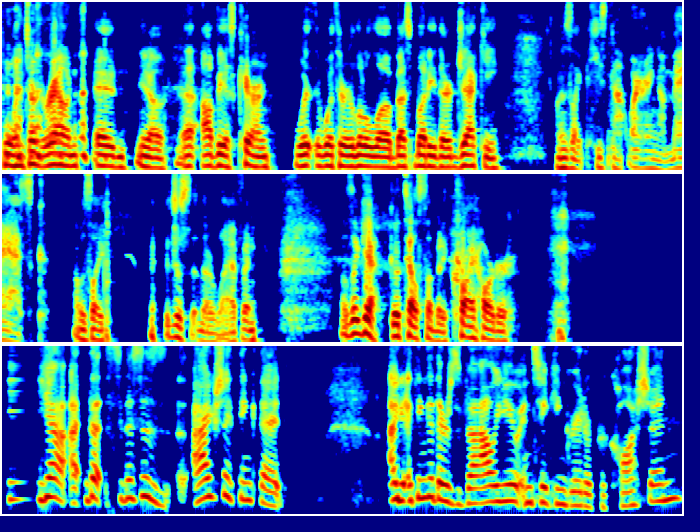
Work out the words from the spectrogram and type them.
one turned around and, you know, uh, obvious Karen with, with her little uh, best buddy there, Jackie. I was like, he's not wearing a mask. I was like, just sitting there laughing. I was like, yeah, go tell somebody, cry harder. Yeah, that, this is, I actually think that I, I, think that there's value in taking greater precaution.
